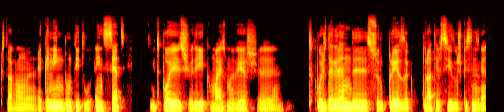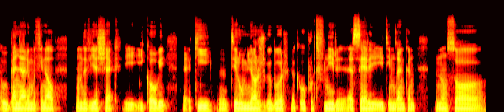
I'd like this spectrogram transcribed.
que estavam a caminho de um título, em 7, e depois eu diria que mais uma vez, depois da grande surpresa que poderá ter sido os Pistons ganharem uma final onde havia Shaq e, e Kobe, aqui uh, ter o melhor jogador acabou por definir a série e Tim Duncan não só,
